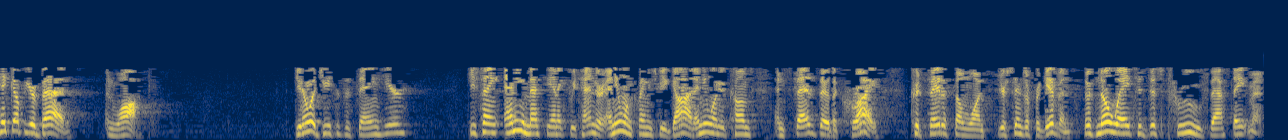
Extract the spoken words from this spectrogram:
take up your bed and walk? Do you know what Jesus is saying here? He's saying any messianic pretender, anyone claiming to be God, anyone who comes and says they're the Christ, could say to someone, Your sins are forgiven. There's no way to disprove that statement,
